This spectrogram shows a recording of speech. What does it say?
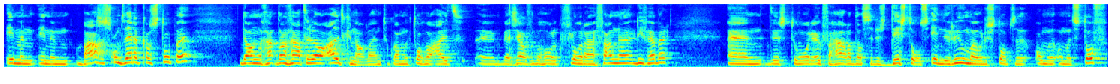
in mijn, in mijn basisontwerp kan stoppen... Dan, dan gaat er wel uitknallen. En toen kwam ik toch wel uit... Uh, ik ben zelf een behoorlijk flora- en fauna-liefhebber. En dus toen hoorde ik ook verhalen dat ze dus distels in de ruwmode stopten... om, om het stof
